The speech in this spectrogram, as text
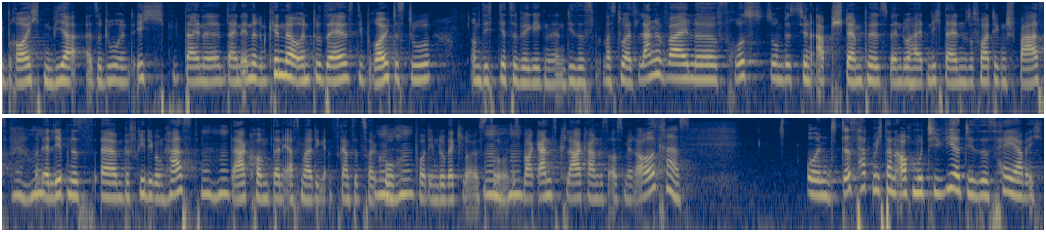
die bräuchten wir, also du und ich, deine, deine inneren Kinder und du selbst, die bräuchtest du, um dich dir zu begegnen. Dieses, was du als Langeweile, Frust so ein bisschen abstempelst, wenn du halt nicht deinen sofortigen Spaß mhm. und Erlebnisbefriedigung äh, hast, mhm. da kommt dann erstmal die, das ganze Zeug mhm. hoch, vor dem du wegläufst. So. Das mhm. war ganz klar, kam das aus mir raus. Krass. Und das hat mich dann auch motiviert, dieses, hey, aber ich,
